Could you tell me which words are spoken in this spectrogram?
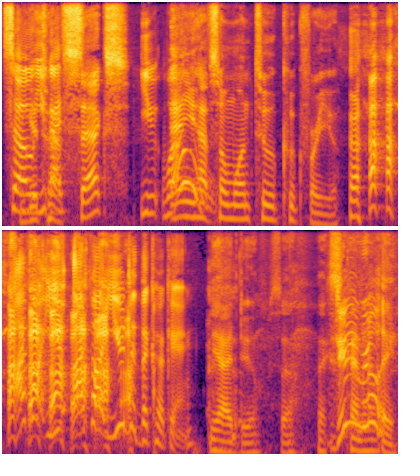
So you get you to have guys- sex, you- and you whoa. have someone to cook for you. I thought you I thought you did the cooking. yeah, I do. So that's Do you kinda- really?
